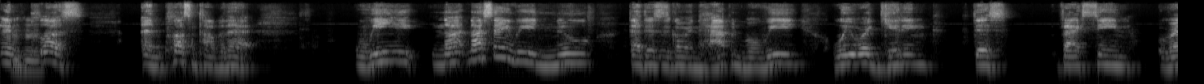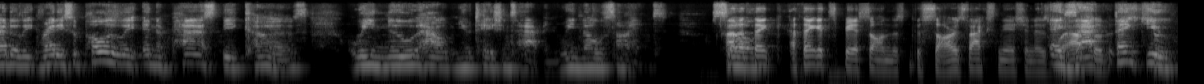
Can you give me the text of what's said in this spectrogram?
And Mhm. plus, and plus on top of that, we not not saying we knew that this is going to happen, but we we were getting this vaccine readily ready supposedly in the past because we knew how mutations happen. We know science. So and I think I think it's based on the, the SARS vaccination as well. exactly. So, Thank you.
